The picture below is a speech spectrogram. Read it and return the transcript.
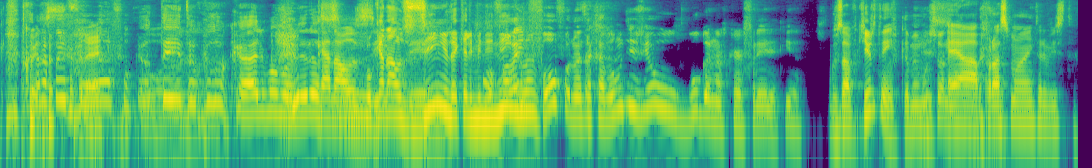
que coisa estranha. Fofo, pô. Eu tento colocar de uma maneira Canalzinho. assim. O canalzinho daquele Pô, menininho falar lá. em fofo, nós acabamos de ver o Guga na Freire aqui. Gustavo Kirten? Ficamos emocionados. É a próxima entrevista.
